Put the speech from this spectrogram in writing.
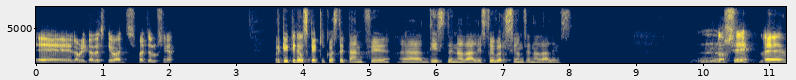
eh, la veritat és que vaig, vaig al·lucinar. Per què creus que aquí costa tant fer eh, discs de Nadales, fer versions de Nadales? No sé. Eh,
